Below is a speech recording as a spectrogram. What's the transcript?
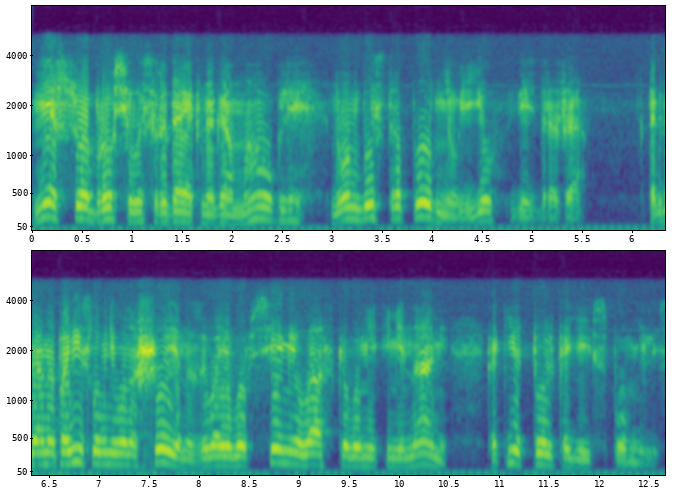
Мессуа бросилась, рыдая к ногам Маугли, но он быстро поднял ее, весь дрожа. Тогда она повисла у него на шее, называя его всеми ласковыми именами, какие только ей вспомнились.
